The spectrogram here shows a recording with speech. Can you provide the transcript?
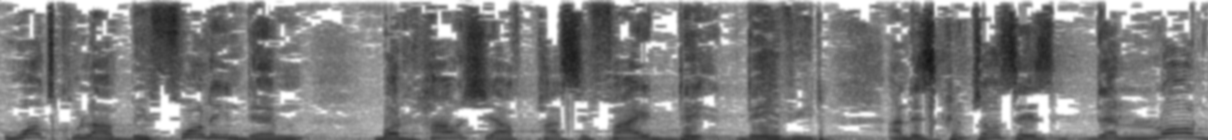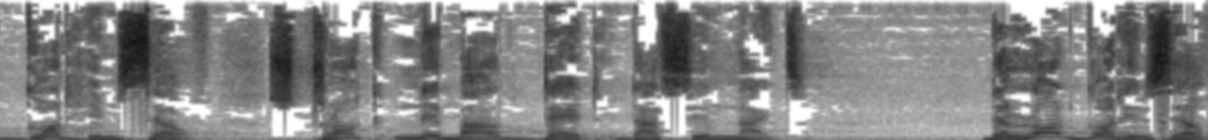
what could have befallen them, but how she have pacified David. And the scripture says, the Lord God himself struck Nabal dead that same night. The Lord God himself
